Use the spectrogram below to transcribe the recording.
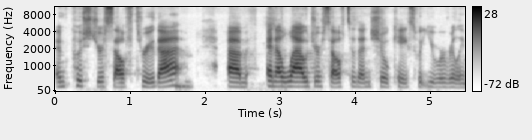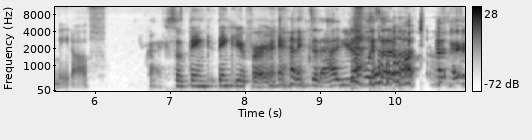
and pushed yourself through that mm-hmm. um, and allowed yourself to then showcase what you were really made of okay so thank thank you for adding to that and you definitely said it much better,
